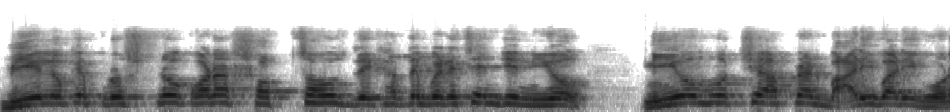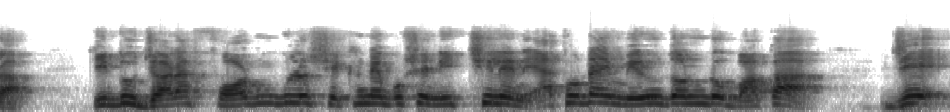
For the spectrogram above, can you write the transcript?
বিএলওকে প্রশ্ন করার সৎসাহস দেখাতে পেরেছেন যে নিয়ম নিয়ম হচ্ছে আপনার বাড়ি বাড়ি ঘোরা। কিন্তু যারা ফর্মগুলো সেখানে বসে নিচ্ছিলেন, এতটাই মেরুদণ্ড বাঁকা যে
